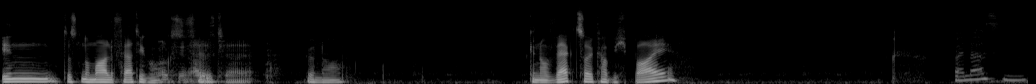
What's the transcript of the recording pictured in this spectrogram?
in das normale Okay, alles Fertigungsfeld. klar, ja. genau. Genau, Werkzeug habe ich bei. Verlassen.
